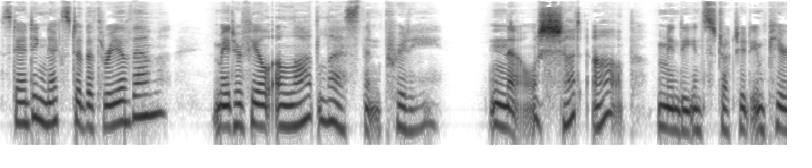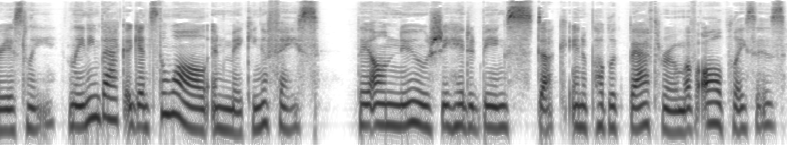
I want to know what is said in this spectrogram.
standing next to the three of them made her feel a lot less than pretty. Now, shut up, Mindy instructed imperiously, leaning back against the wall and making a face. They all knew she hated being stuck in a public bathroom of all places,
